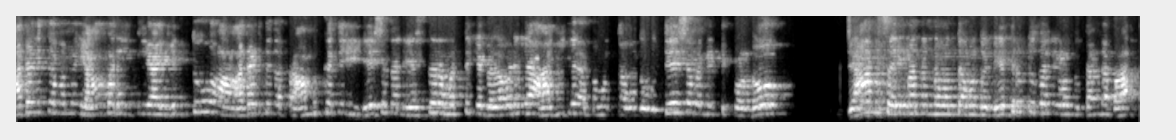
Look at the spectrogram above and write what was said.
ಆಡಳಿತವನ್ನು ಯಾವ ರೀತಿಯಾಗಿತ್ತು, ಆ ಆಡಳಿತದ ಪ್ರಾಮುಖ್ಯತೆ ಈ ದೇಶದಲ್ಲಿ ಎಷ್ಟರ ಮಟ್ಟಿಗೆ ಬೆಳವಣಿಗೆ ಆಗಿದೆ ಅನ್ನುವಂತ ಒಂದು ಉದ್ದೇಶವನ್ನಿಟ್ಟುಕೊಂಡು ಜಾನ್ ಸೈಮನ್ ಅನ್ನುವಂತ ಒಂದು ನೇತೃತ್ವದಲ್ಲಿ ಒಂದು ತಂಡ ಭಾರತ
